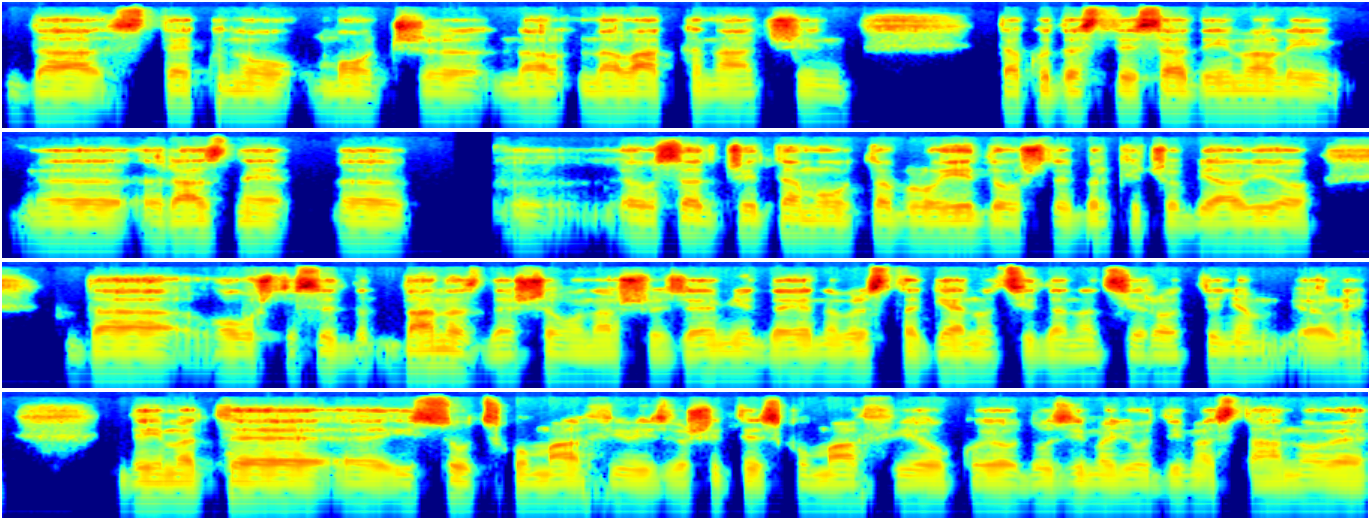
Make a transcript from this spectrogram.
da steknu moć e, na, na lak način, tako da ste sad imali e, razne, e, e, evo sad čitamo u tabloidu što je Brkić objavio da ovo što se danas dešava u našoj zemlji, da je jedna vrsta genocida nad sirotinjom, jeli? da imate e, i sudsku mafiju, izvršiteljsku mafiju koja oduzima ljudima stanove,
